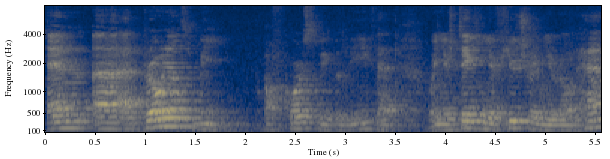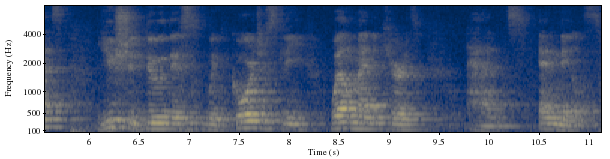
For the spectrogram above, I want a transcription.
And uh, at ProNails we, of course, we believe that when you're taking your future in your own hands, you should do this with gorgeously well manicured hands and nails.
